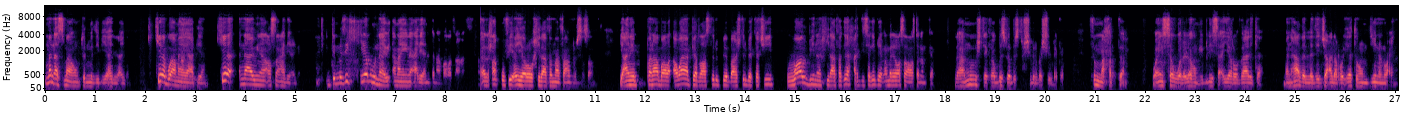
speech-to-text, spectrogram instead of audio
من أسماهم ترمذي بأهل العلم؟ كي أبو أما يابيان كي ناوينا أصلا أهل العلم؟ ترمذي كي أبو ناوي أماينا أهل العلم؟ بنا تعالى الحق في أن يروا خلاف ما فعل النبي صلى الله عليه وسلم. يعني بنا بالا أوان بير راستر بير باشتر بكشي وابين خلافك حديثك بيغنبري الله صلى الله عليه وسلم كان. لها مشتك أو بس بس تشبر بشير بك ثم حتى وإن سول لهم إبليس أن يروا ذلك من هذا الذي جعل رؤيتهم دينا وعلما.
